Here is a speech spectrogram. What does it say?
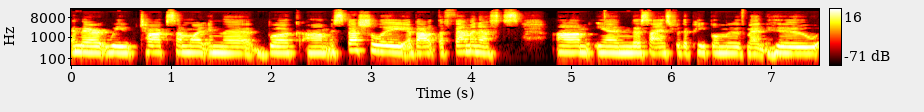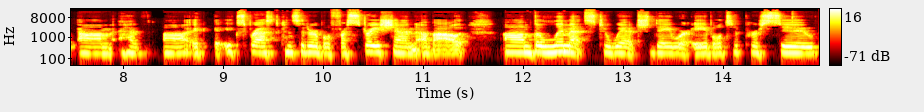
And there we talk somewhat in the book um, especially about the feminists um, in the Science for the People movement who um, have uh, e- expressed considerable frustration about um, the limits to which they were able to pursue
